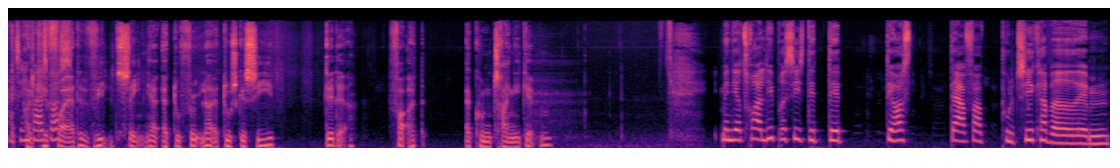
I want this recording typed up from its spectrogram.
Jeg tænker Hold kæft, hvor også... er det vildt, Senior, at du føler, at du skal sige det der, for at, at kunne trænge igennem. Men jeg tror lige præcis, det, det, det er også derfor, politik har været... Øhm,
